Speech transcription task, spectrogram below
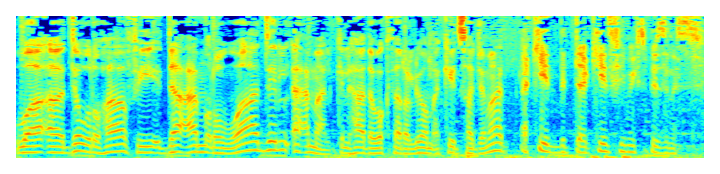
ودورها في دعم رواد الأعمال. كل هذا وأكثر اليوم أكيد أستاذ جمال. أكيد بالتأكيد في Mix Business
